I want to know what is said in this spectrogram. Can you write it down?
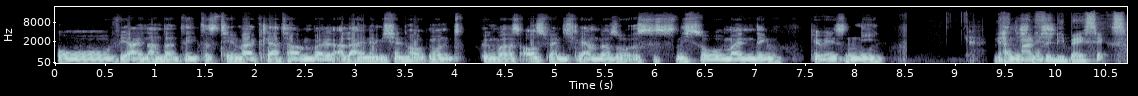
wo wir einander die, das Thema erklärt haben, weil alleine mich hinhocken und irgendwas auswendig lernen oder so, ist es nicht so mein Ding gewesen, nie. Nicht Kann mal nicht. für die Basics?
